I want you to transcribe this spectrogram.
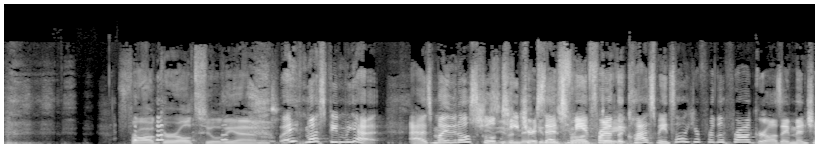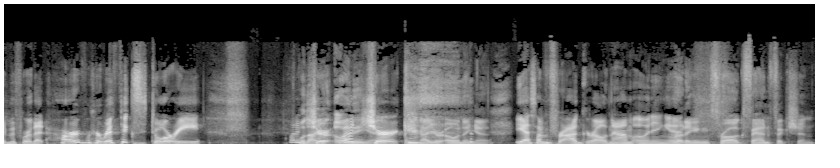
Frog girl till the end. It must be, yeah. As my middle school She's teacher said to me in front of the classmates, Oh, you're for the Frog Girl. As I mentioned before, that hor- horrific story. What a Well, jerk. What a it. jerk. Now you're owning it. yes, I'm Frog Girl. Now I'm owning it. Writing frog fan fiction.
